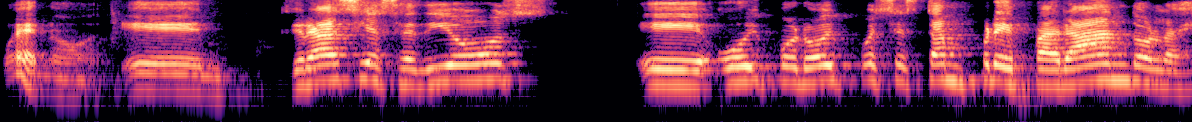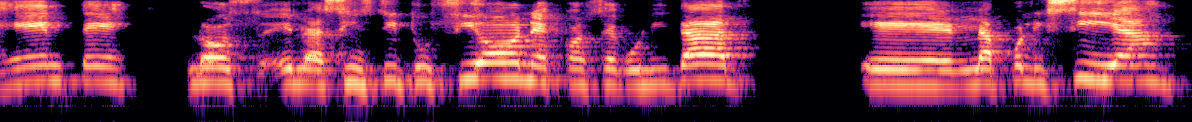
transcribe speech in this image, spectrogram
Bueno, eh, gracias a Dios, eh, hoy por hoy pues están preparando la gente los, eh, las instituciones con seguridad, eh, la policía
